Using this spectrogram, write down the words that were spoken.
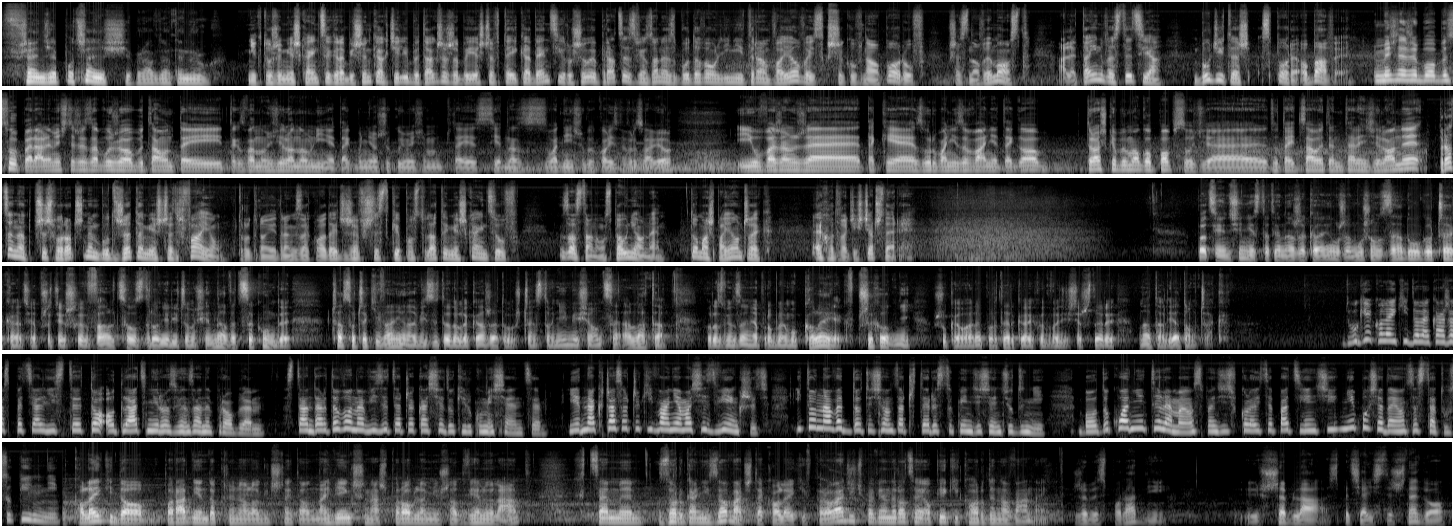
wszędzie po części, prawda, ten ruch. Niektórzy mieszkańcy Grabiszynka chcieliby także, żeby jeszcze w tej kadencji ruszyły prace związane z budową linii tramwajowej z Krzyków na Oporów przez nowy most. Ale ta inwestycja budzi też spore obawy. Myślę, że byłoby super, ale myślę, że zaburzyłoby całą tej tak zwaną zieloną linię, tak? Bo nie oszukujmy się, tutaj jest jedna z ładniejszych okolic we Wrocławiu i uważam, że takie zurbanizowanie tego troszkę by mogło popsuć e, tutaj cały ten teren zielony. Prace nad przyszłorocznym budżetem jeszcze trwają. Trudno jednak zakładać, że wszystkie postulaty mieszkańców zostaną spełnione. Tomasz Pajączek, Echo 24. Pacjenci niestety narzekają, że muszą za długo czekać, a przecież w walce o zdrowie liczą się nawet sekundy. Czas oczekiwania na wizytę do lekarza to już często nie miesiące, a lata. Rozwiązania problemu kolejek w przychodni szukała reporterka Echo24 Natalia Tomczak. Długie kolejki do lekarza specjalisty to od lat nierozwiązany problem. Standardowo na wizytę czeka się do kilku miesięcy. Jednak czas oczekiwania ma się zwiększyć i to nawet do 1450 dni, bo dokładnie tyle mają spędzić w kolejce pacjenci nie posiadający statusu pilni. Kolejki do poradni endokrynologicznej to największy nasz problem już od wielu lat. Chcemy zorganizować te kolejki, wprowadzić pewien rodzaj opieki koordynowanej. żeby z poradni szczebla specjalistycznego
